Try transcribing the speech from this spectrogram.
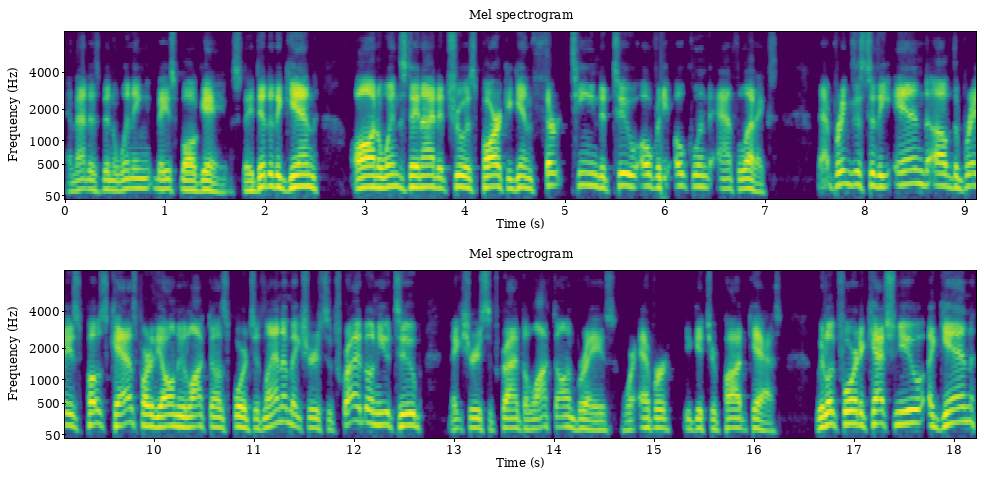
and that has been winning baseball games. They did it again on Wednesday night at Truist Park, again 13 to 2 over the Oakland Athletics. That brings us to the end of the Braves postcast, part of the all new Locked On Sports Atlanta. Make sure you're subscribed on YouTube. Make sure you subscribe to Locked On Braves wherever you get your podcast. We look forward to catching you again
